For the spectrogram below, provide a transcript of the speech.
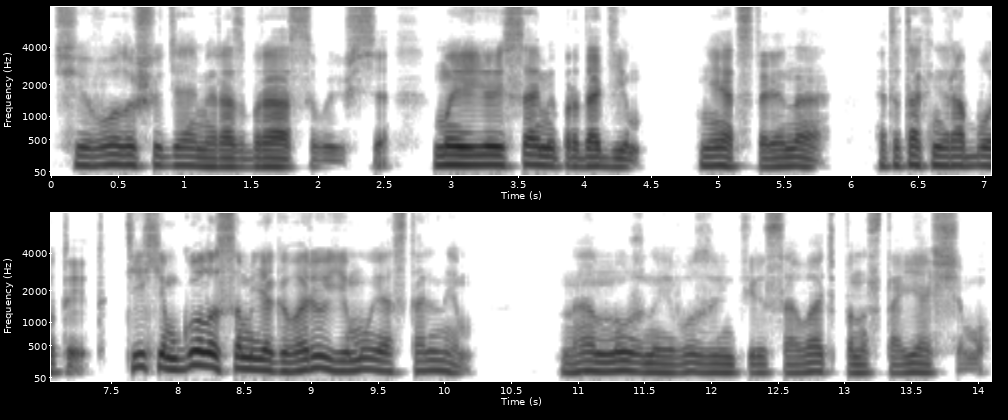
Чего лошадями разбрасываешься? Мы ее и сами продадим». «Нет, старина, это так не работает. Тихим голосом я говорю ему и остальным. Нам нужно его заинтересовать по-настоящему,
